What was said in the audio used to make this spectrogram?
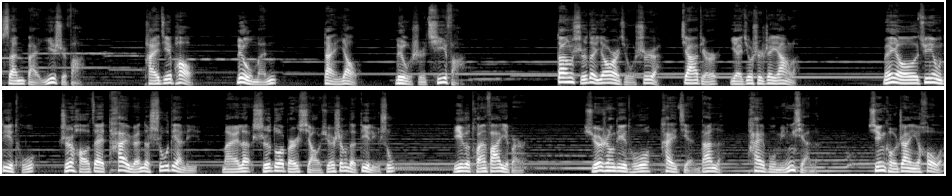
三百一十发；迫击炮六门，弹药六十七发。当时的幺二九师啊，家底儿也就是这样了，没有军用地图。只好在太原的书店里买了十多本小学生的地理书，一个团发一本。学生地图太简单了，太不明显了。忻口战役后啊，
